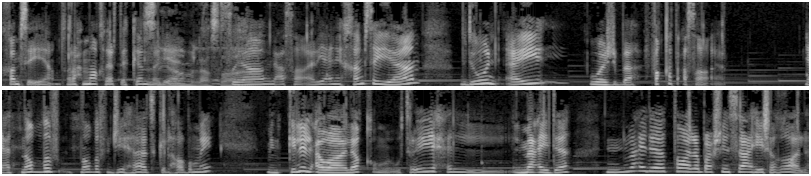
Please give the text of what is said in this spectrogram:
خمس أيام. صراحة ما قدرت أكمل. صيام يعني. العصائر. صيام العصائر. يعني خمس أيام بدون أي وجبة فقط عصائر. يعني تنظف تنظف جهازك الهضمي من كل العوالق وتريح المعدة. المعدة طوال 24 ساعة هي شغالة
